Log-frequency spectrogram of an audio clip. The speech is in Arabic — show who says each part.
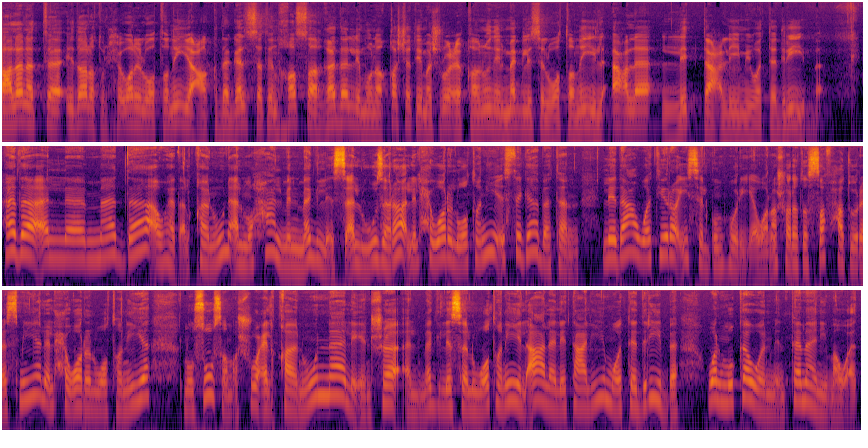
Speaker 1: أعلنت إدارة الحوار الوطني عقد جلسة خاصة غدا لمناقشة مشروع قانون المجلس الوطني الأعلى للتعليم والتدريب.
Speaker 2: هذا المادة أو هذا القانون المحال من مجلس الوزراء للحوار الوطني استجابة لدعوة رئيس الجمهورية ونشرت الصفحة الرسمية للحوار الوطني نصوص مشروع القانون لإنشاء المجلس الوطني الأعلى للتعليم والتدريب والمكون من ثماني مواد.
